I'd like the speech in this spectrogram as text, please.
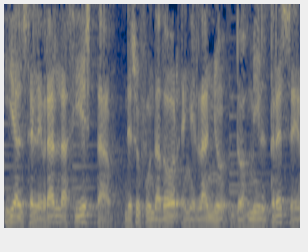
y al celebrar la fiesta de su fundador en el año 2013,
